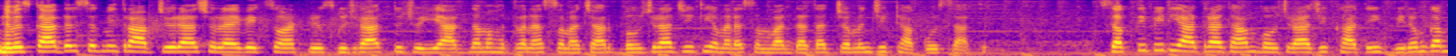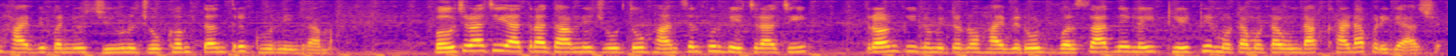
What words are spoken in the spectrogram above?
નમસ્કાર દર્શક મિત્રો, આપ જોઈ રહ્યા છો લાઈવ એકસો આઠ ન્યૂઝ ગુજરાત. તો જોઈએ આજના મહત્વના સમાચાર. બહુજરાજીથી અમારા સંવાદદાતા ચમનજી ઠાકોર સાથે. શક્તિપીઠ યાત્રાધામ બહુજરાજી ખાતે વિરમગામ હાઈવે બન્યું જીવનું જોખમ તંત્ર ઘોર નિંદ્રામાં. બહુજરાજી યાત્રાધામને જોડતો હાંસલપુર બેચરાજી ત્રણ કિલોમીટરનો હાઈવે રોડ વરસાદને લઈ ઠેર ઠેર મોટા મોટા ઊંડા ખાડા પડી ગયા છે.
